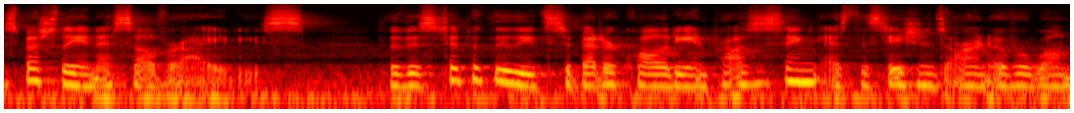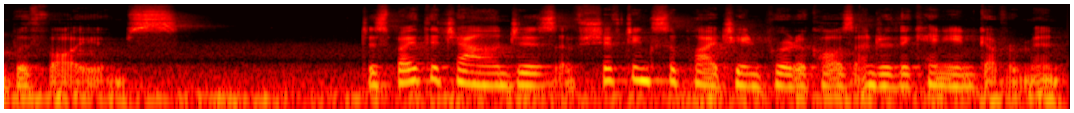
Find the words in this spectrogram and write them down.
especially in SL varieties, though this typically leads to better quality in processing as the stations aren't overwhelmed with volumes. Despite the challenges of shifting supply chain protocols under the Kenyan government,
